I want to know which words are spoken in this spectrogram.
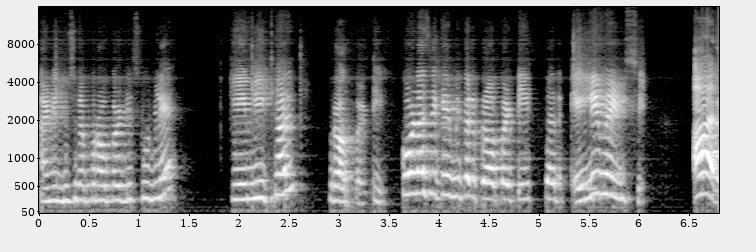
आणि दुसऱ्या प्रॉपर्टीज कुठले? केमिकल प्रॉपर्टीज कोणाचे केमिकल प्रॉपर्टीज तर एलिमेंटचे आर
